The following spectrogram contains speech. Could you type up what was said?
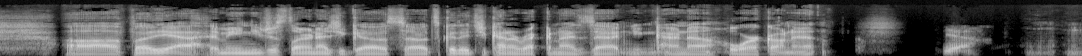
uh, but yeah, I mean, you just learn as you go. So it's good that you kind of recognize that and you can kind of work on it. Yeah. Mm-hmm.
